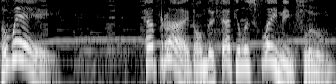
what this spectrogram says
away. Have ride on the fabulous flaming flume.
